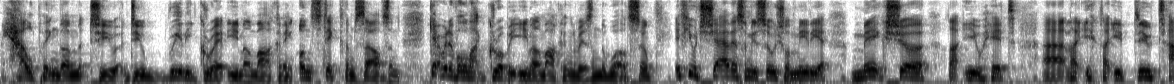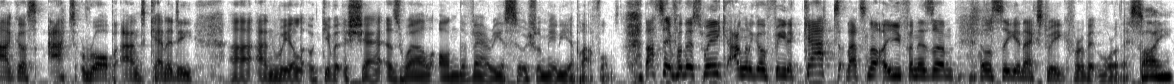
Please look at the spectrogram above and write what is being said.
Helping them to do really great email marketing, unstick themselves, and get rid of all that grubby email marketing there is in the world. So, if you would share this on your social media, make sure that you hit uh, that you, that you do tag us at Rob and Kennedy, uh, and we'll give it a share as well on the various social media platforms. That's it for this week. I'm going to go feed a cat. That's not a euphemism. We'll see you next week for a bit more of this. Bye.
